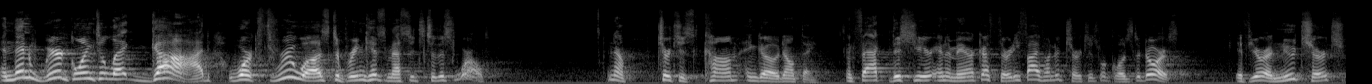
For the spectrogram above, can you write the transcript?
and then we're going to let God work through us to bring His message to this world. Now, churches come and go, don't they? In fact, this year in America, 3,500 churches will close their doors. If you're a new church,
